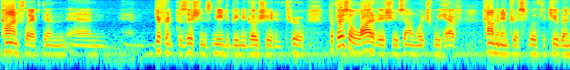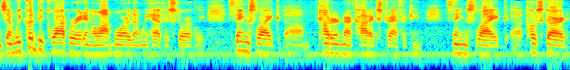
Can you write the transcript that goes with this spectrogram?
conflict and, and different positions need to be negotiated through. But there's a lot of issues on which we have common interest with the Cubans, and we could be cooperating a lot more than we have historically. Things like um, counter narcotics trafficking, things like uh, Coast Guard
